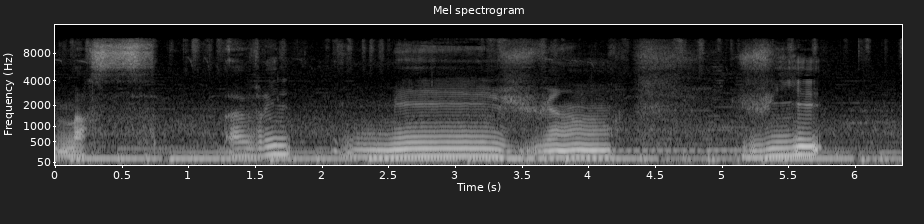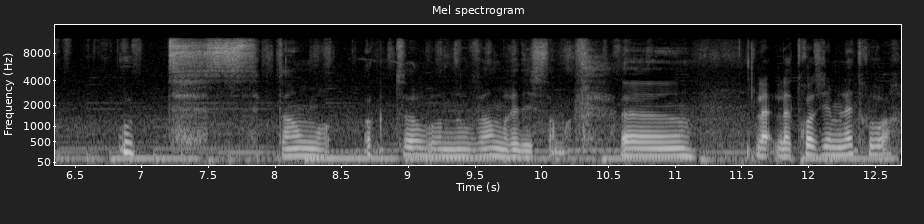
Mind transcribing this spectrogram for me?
mars, avril, mai, juin, juillet, août, septembre, octobre, novembre et décembre. Euh, la, troisième lettre, voir,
